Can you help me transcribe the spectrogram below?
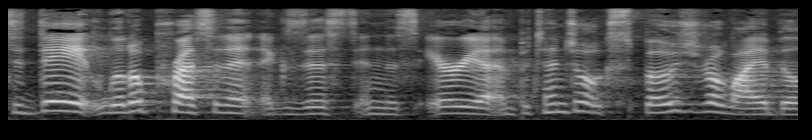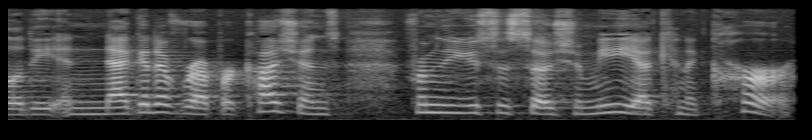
To date, little precedent exists in this area, and potential exposure to liability and negative repercussions from the use of social media can occur.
